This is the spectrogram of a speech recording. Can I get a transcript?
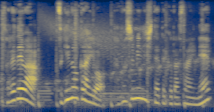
それでは、次の回を楽しみにしててくださいね。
